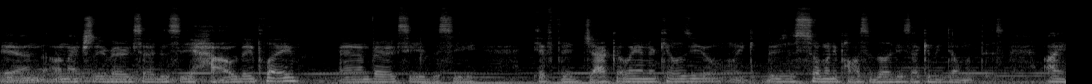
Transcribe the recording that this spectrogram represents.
and I'm actually very excited to see how they play and I'm very excited to see if the jack o' lantern kills you. Like, there's just so many possibilities that could be done with this. I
